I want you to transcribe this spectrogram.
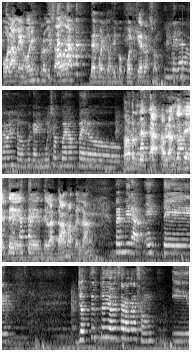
o la mejor improvisadora de Puerto Rico? ¿Por qué razón? Mira, a lo mejor no, porque hay muchos buenos, pero. No, no, pero de- a- hablando de, de, de, las damas, ¿verdad? Pues mira, este. Yo estoy estudiando en Sagrado Corazón y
